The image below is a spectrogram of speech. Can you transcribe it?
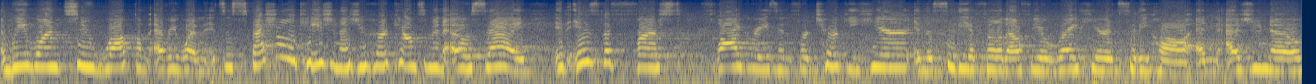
And we want to welcome everyone. It's a special occasion, as you heard Councilman O say. It is the first flag raising for Turkey here in the city of Philadelphia, right here at City Hall. And as you know,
